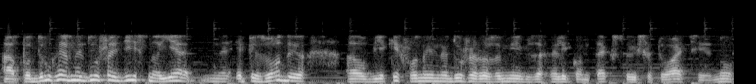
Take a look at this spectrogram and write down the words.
А по-друге, не дуже дійсно є епізоди, в яких вони не дуже розуміють взагалі контексту і ситуації. Ну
